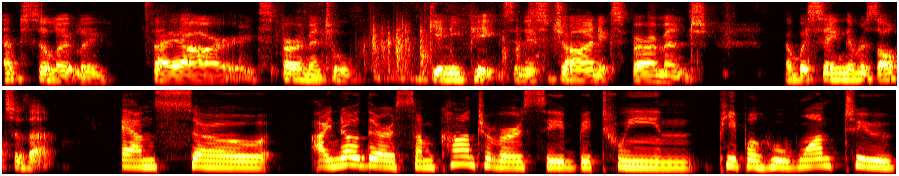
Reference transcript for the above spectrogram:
absolutely. They are experimental guinea pigs in this giant experiment, and we're seeing the results of that. And so I know there is some controversy between people who want to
